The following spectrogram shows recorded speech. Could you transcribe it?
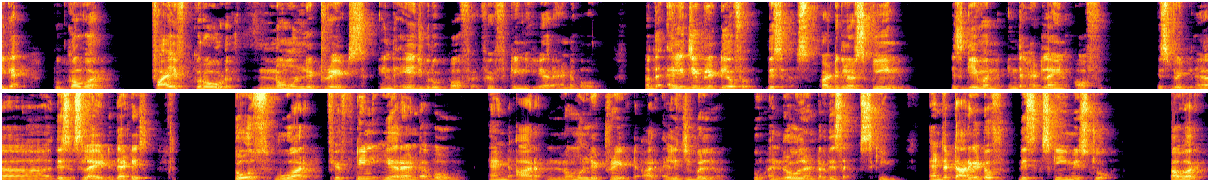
okay, to cover 5 crore non-literates in the age group of 15 year and above. Now the eligibility of this particular scheme is given in the headline of this uh, this slide. That is those who are 15 year and above and are non-literate are eligible to enroll under this scheme. And the target of this scheme is to cover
